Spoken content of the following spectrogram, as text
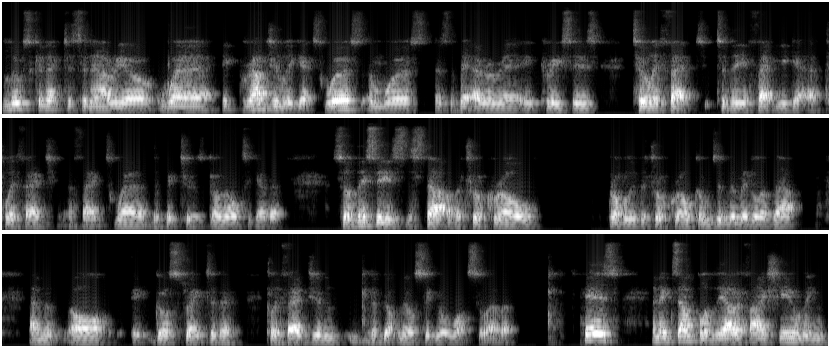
loose connector scenario where it gradually gets worse and worse as the bit error rate increases to effect to the effect you get a cliff edge effect where the picture has gone altogether. So this is the start of a truck roll. Probably the truck roll comes in the middle of that and or it goes straight to the cliff edge and they've got no signal whatsoever. Here's an example of the RFI shielding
